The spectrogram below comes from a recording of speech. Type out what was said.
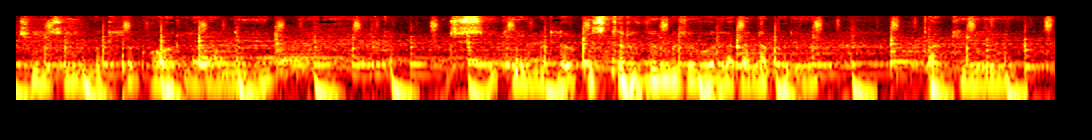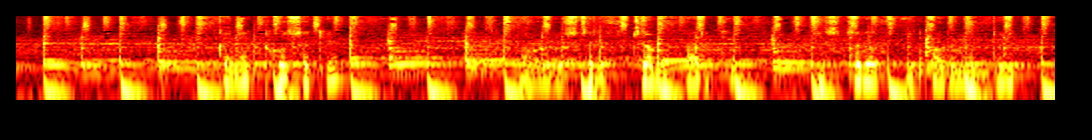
चीज़ें मतलब और लगानी है, जिससे कि मतलब इस तरफ़ भी मुझे वो लगाना पड़ेगा ताकि कनेक्ट हो सके। और उस तरफ़ जंप मार के इस तरफ़ एक और मैं ब्रिक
